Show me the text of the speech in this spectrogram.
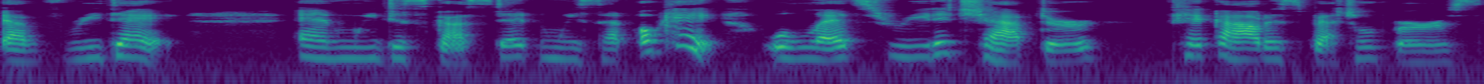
every day." And we discussed it, and we said, "Okay, well, let's read a chapter, pick out a special verse,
